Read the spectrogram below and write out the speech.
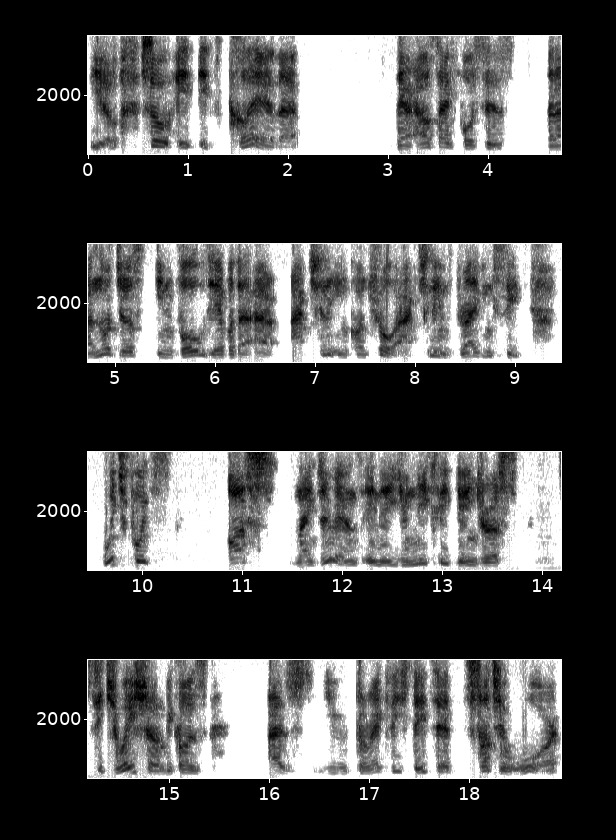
You know, so it, it's clear that there are outside forces that are not just involved here, but that are actually in control, actually in the driving seat, which puts us Nigerians in a uniquely dangerous situation because, as you correctly stated, such a war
